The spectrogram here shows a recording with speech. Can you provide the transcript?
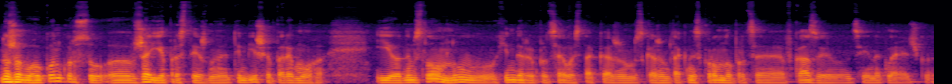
ножового конкурсу е, вже є престижною, тим більше перемога. І одним словом, ну Хіндер про це ось так кажемо, скажімо так, нескромно про це вказує цією наклеєчкою.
